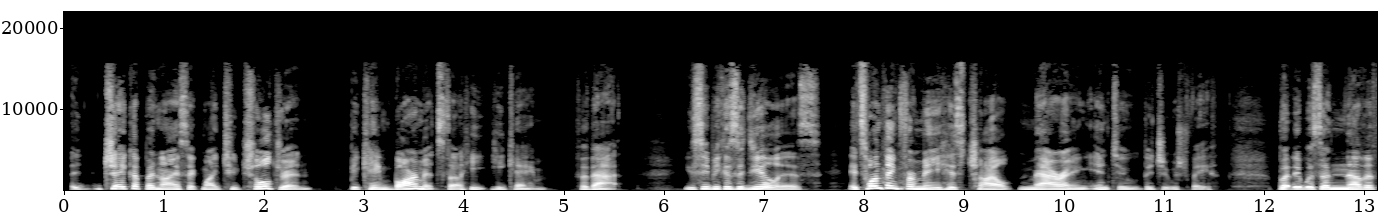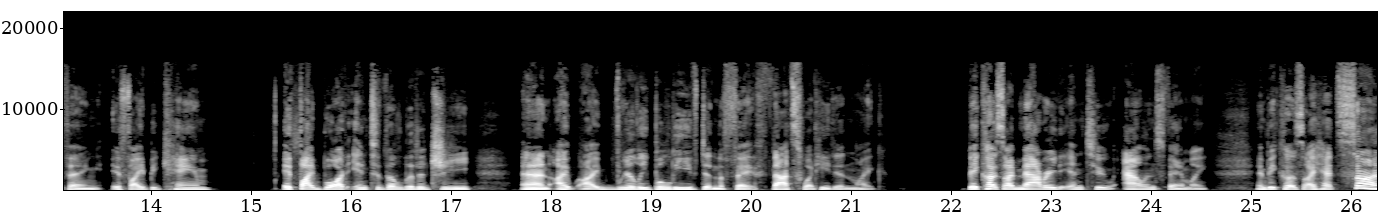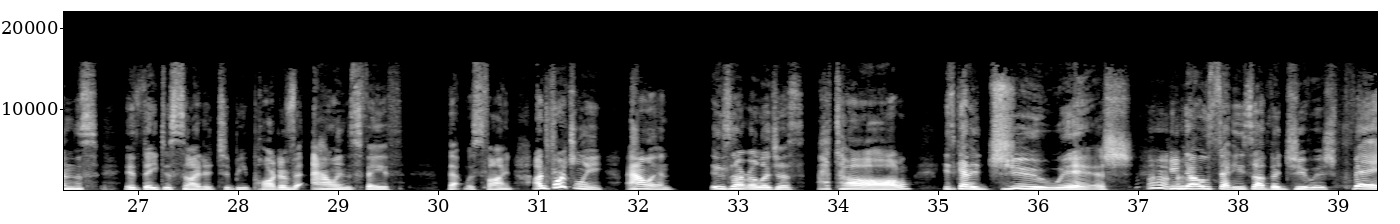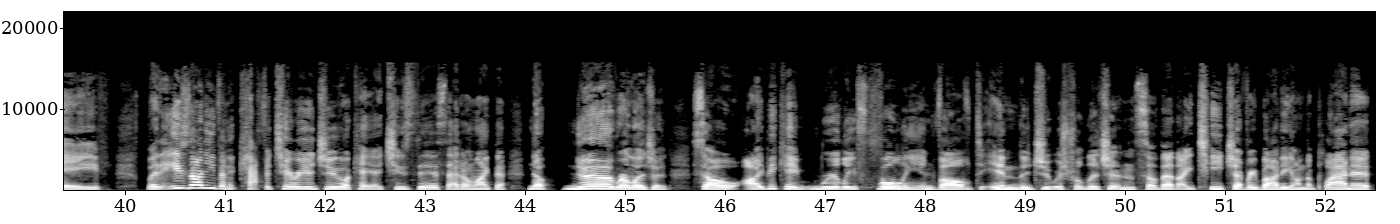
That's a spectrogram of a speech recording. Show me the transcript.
uh, Jacob and Isaac, my two children, became bar mitzvah, he, he came for that. You see, because the deal is, it's one thing for me, his child marrying into the Jewish faith, but it was another thing if I became, if I bought into the liturgy and I, I really believed in the faith. That's what he didn't like. Because I married into Alan's family and because I had sons, if they decided to be part of Alan's faith, that was fine. Unfortunately, Alan is not religious at all. He's kind of Jewish. Uh-huh. He knows that he's of the Jewish faith, but he's not even a cafeteria Jew. Okay, I choose this. I don't like that. No, no religion. So I became really fully involved in the Jewish religion so that I teach everybody on the planet.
